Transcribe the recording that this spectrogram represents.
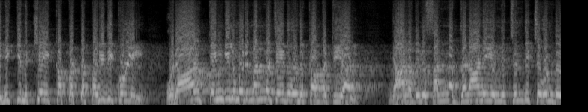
എനിക്ക് നിശ്ചയിക്കപ്പെട്ട പരിധിക്കുള്ളിൽ ഒരാൾക്കെങ്കിലും ഒരു നന്മ ചെയ്തു കൊടുക്കാൻ പറ്റിയാൽ ഞാൻ അതിന് സന്നദ്ധനാണ് എന്ന് ചിന്തിച്ചുകൊണ്ട്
